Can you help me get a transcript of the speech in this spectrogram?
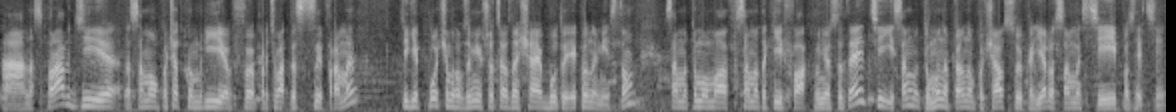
А насправді з самого початку мріяв працювати з цифрами. Тільки потім зрозумів, що це означає бути економістом. Саме тому мав саме такий фах в університеті, і саме тому, напевно, почав свою кар'єру саме з цієї позиції.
